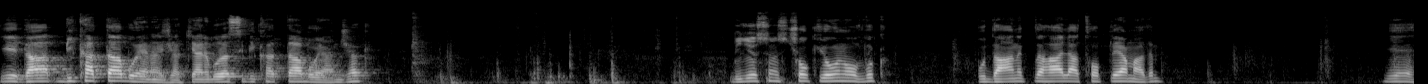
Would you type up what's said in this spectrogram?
Daha bir kat daha boyanacak. Yani burası bir kat daha boyanacak. Biliyorsunuz çok yoğun olduk. Bu dağınıklığı hala toplayamadım. Yeah.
